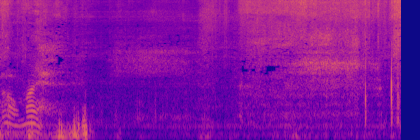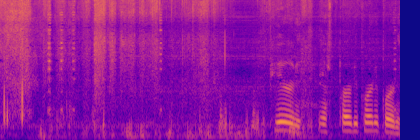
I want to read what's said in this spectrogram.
Oh man. Purity. Yes, pretty, pretty, pretty.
